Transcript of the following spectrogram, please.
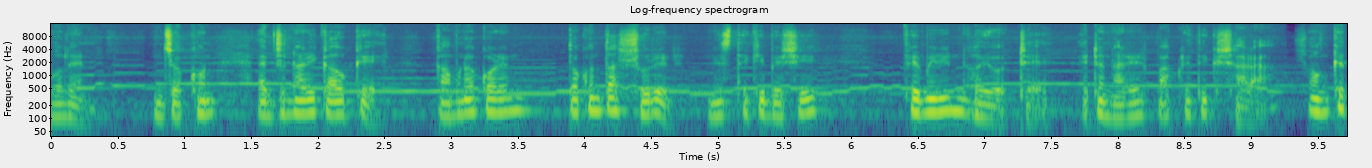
বলেন, যখন একজন নারী কাউকে কামনা করেন, তখন তার শরীর নিজ থেকে বেশি ফেমিনিন হয়ে ওঠে। এটা নারীর প্রাকৃতিক সারা সংকেত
